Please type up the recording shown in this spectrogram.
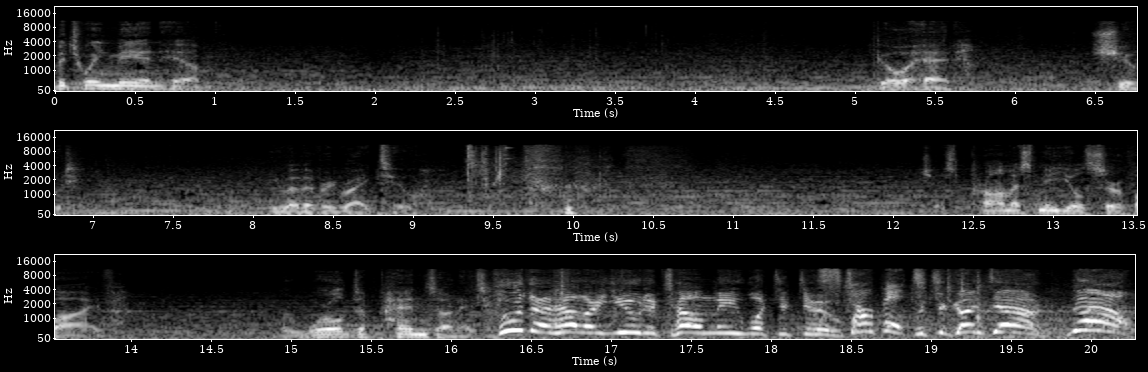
Between me and him. Go ahead. Shoot. You have every right to. Just promise me you'll survive. The world depends on it. Who the hell are you to tell me what to do? Stop it! Put your gun down! Now!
